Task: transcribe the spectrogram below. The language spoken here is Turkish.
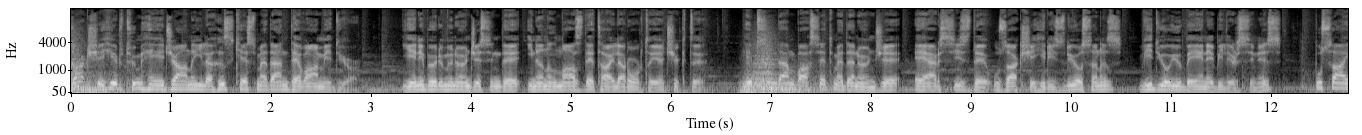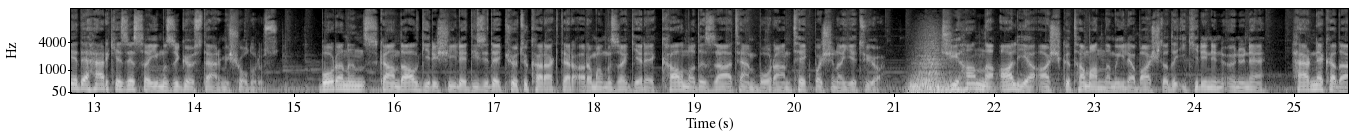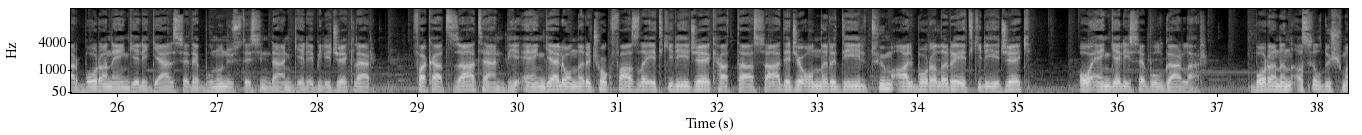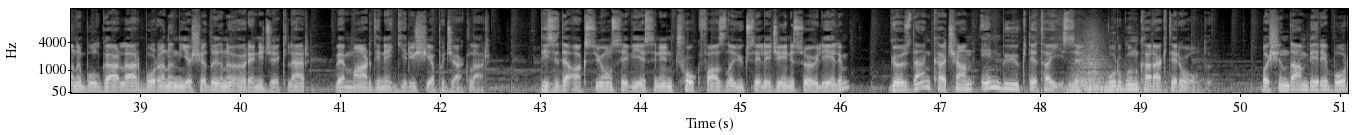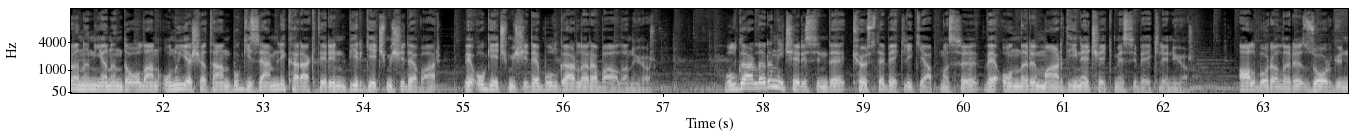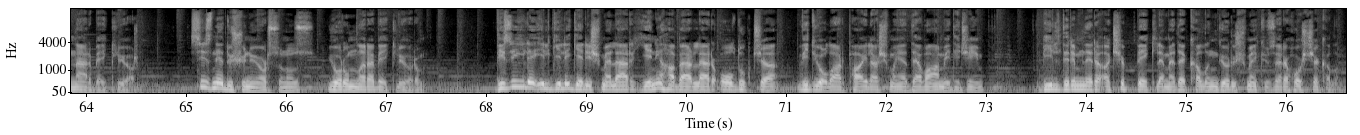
Uzak şehir tüm heyecanıyla hız kesmeden devam ediyor. Yeni bölümün öncesinde inanılmaz detaylar ortaya çıktı. Hepsinden bahsetmeden önce eğer siz de Uzak Şehir izliyorsanız videoyu beğenebilirsiniz. Bu sayede herkese sayımızı göstermiş oluruz. Bora'nın skandal girişiyle dizide kötü karakter aramamıza gerek kalmadı zaten Boran tek başına yetiyor. Cihan'la Alya aşkı tam anlamıyla başladı ikilinin önüne. Her ne kadar Boran engeli gelse de bunun üstesinden gelebilecekler. Fakat zaten bir engel onları çok fazla etkileyecek hatta sadece onları değil tüm Alboraları etkileyecek. O engel ise Bulgarlar. Bora'nın asıl düşmanı Bulgarlar Bora'nın yaşadığını öğrenecekler ve Mardin'e giriş yapacaklar. Dizide aksiyon seviyesinin çok fazla yükseleceğini söyleyelim. Gözden kaçan en büyük detay ise Vurgun karakteri oldu. Başından beri Bora'nın yanında olan onu yaşatan bu gizemli karakterin bir geçmişi de var ve o geçmişi de Bulgarlara bağlanıyor. Bulgarların içerisinde köstebeklik yapması ve onları Mardin'e çekmesi bekleniyor. Alboraları zor günler bekliyor. Siz ne düşünüyorsunuz? Yorumlara bekliyorum. Diziyle ilgili gelişmeler, yeni haberler oldukça videolar paylaşmaya devam edeceğim. Bildirimleri açıp beklemede kalın görüşmek üzere hoşçakalın.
